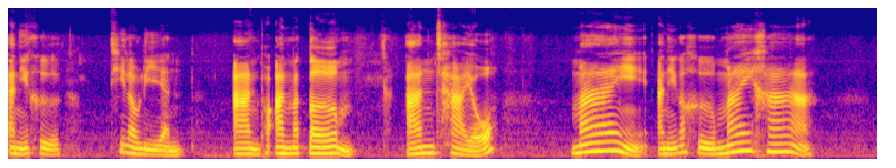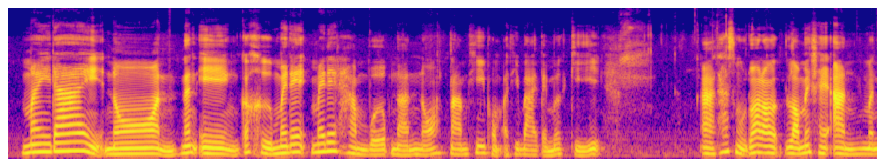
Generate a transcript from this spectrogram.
อันนี้คือที่เราเรียน อันพราะอันมาเติม อันชายโย ไม่ อันนี้ก็คือไม่ค่ะ ไม่ได้นอนนั่นเองก็คือไม่ได้ไม่ได้ทำเวิร์บนั้นเนาะตามที่ผมอธิบายไปเมื่อกี้อ่าถ้าสมมติว่าเราเราไม่ใช้อันมัน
